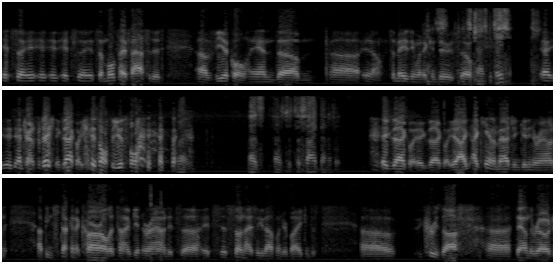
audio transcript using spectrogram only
it's a it, it, it's a, it's a multifaceted uh, vehicle, and um, uh, you know it's amazing what it can do. So transportation uh, and transportation, exactly. It's also useful. right. As as just a side benefit. exactly, exactly. Yeah, I, I can't imagine getting around, uh, being stuck in a car all the time, getting around. It's uh, it's just so nice to get off on your bike and just uh, cruise off uh, down the road.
